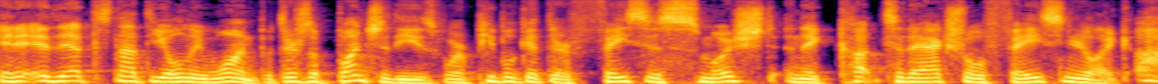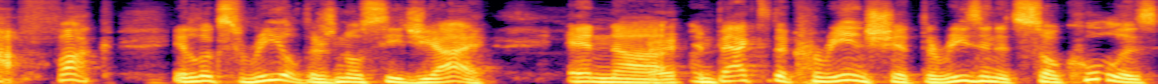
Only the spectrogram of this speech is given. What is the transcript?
and it, that's not the only one, but there's a bunch of these where people get their faces smushed and they cut to the actual face, and you're like, ah, fuck, it looks real. There's no CGI. And uh, Right. and back to the Korean shit. The reason it's so cool is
